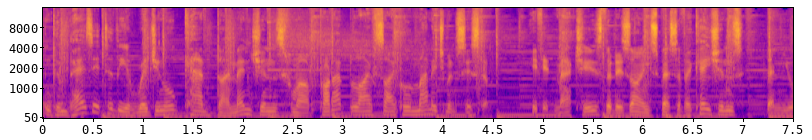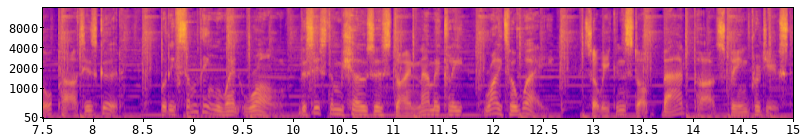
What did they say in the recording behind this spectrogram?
and compares it to the original CAD dimensions from our product lifecycle management system. If it matches the design specifications, then your part is good. But if something went wrong, the system shows us dynamically right away, so we can stop bad parts being produced.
